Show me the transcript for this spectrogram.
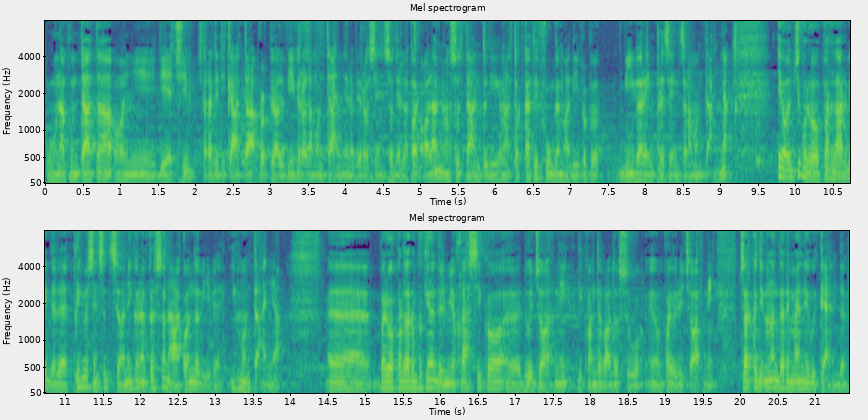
una puntata ogni 10 sarà dedicata proprio al vivere alla montagna nel vero senso della parola, non soltanto di una toccata e fuga, ma di proprio vivere in presenza alla montagna. E oggi volevo parlarvi delle prime sensazioni che una persona ha quando vive in montagna. Eh, volevo parlare un pochino del mio classico eh, due giorni di quando vado su eh, un paio di giorni. Cerco di non andare mai nei weekend,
